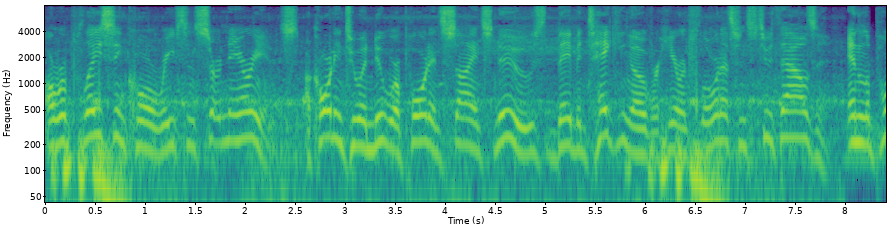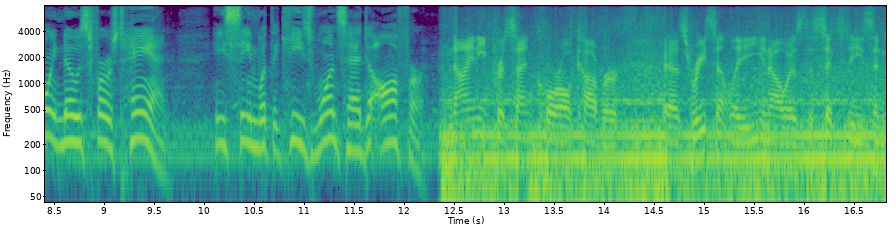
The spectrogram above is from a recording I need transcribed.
are replacing coral reefs in certain areas. According to a new report in Science News, they've been taking over here in Florida since 2000. And Lapointe knows firsthand. He's seen what the Keys once had to offer. 90% coral cover as recently, you know, as the 60s and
